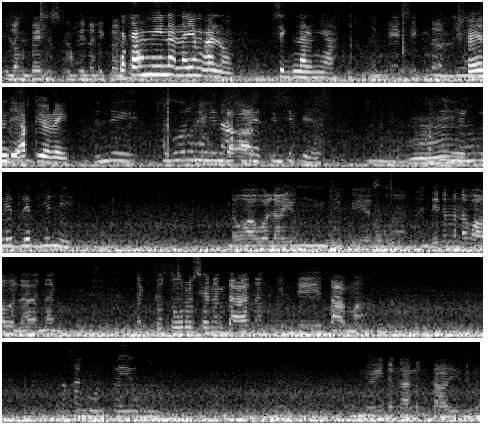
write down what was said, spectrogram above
Ilang beses ko binalikan. Baka yun. humina na yung ano, signal niya. hindi signal yung Kaya hindi accurate. Hindi. Siguro hindi na-update yung GPS. Hmm, Kasi Mm. yung live-live yun eh. nawawala yung. Hindi naman nawawala, nag nagtuturo siya ng daan ng hindi tama. Nakanul pa yung Umuwi na nga lang tayo, di ba?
